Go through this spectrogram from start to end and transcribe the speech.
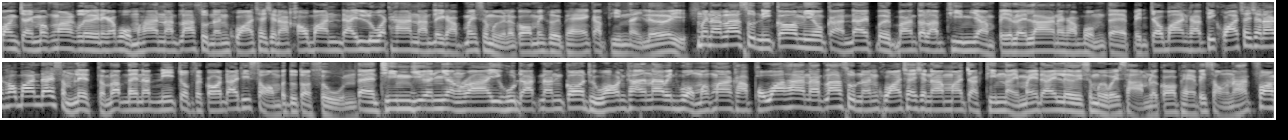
วางใจมากๆเลยนะครับผม 5 นัดล่าสุดนั้นคว้าชัยชนะเข้าบ้านได้ลวด 5 นัดเลยครับไม่เสมอแล้วก็ไม่เคยแพ้กับทีมไหนเลย เมื่อนัดล่าสุดนี้ก็มีโอกาสได้เปิดบ้านต้อนรับทีมอย่างเปไรล่านะครับผมแต่เป็นเจ้าบ้านครับที่คว้าชัยชนะเข้าบ้านได้สำเร็จสำหรับในนัดนี้จบสกอร์ได้ที่ 2 ประตูต่อศูนย์แต่ทีมเยือนอย่างรายฮูดัตนั้นก็ถือว่าค่อนข้างน่าเป็นห่วงมากๆครับเพราะว่า 5 นัดล่าสุดนั้นคว้าชัยชนะมาจากทีมไหนไม่ได้เลยเสมอไป 3 แล้วก็แพ้ไป 2 นัด ฟอร์ม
